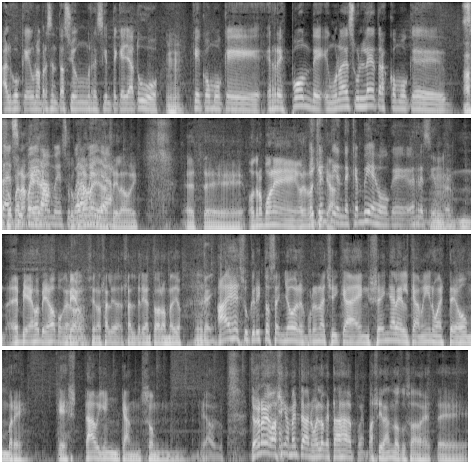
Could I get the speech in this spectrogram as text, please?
algo que una presentación reciente que ella tuvo, que como que responde en una de sus letras como que Ah, o sea, supérame, supérame, ya. supérame ya. Sí, lo vi. Este, otro pone, otra ¿Y qué chica. entiendes? ¿Que es viejo o que es reciente? Mm, Es viejo, es viejo, porque Viejo. no- si no salió- saldría en todos los medios. Ay, Jesucristo, Señor, por una chica, enséñale el camino a este hombre que está bien cansón. Diablo. Yo creo que básicamente Anuel lo que está pues, vacilando, tú sabes. Este,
